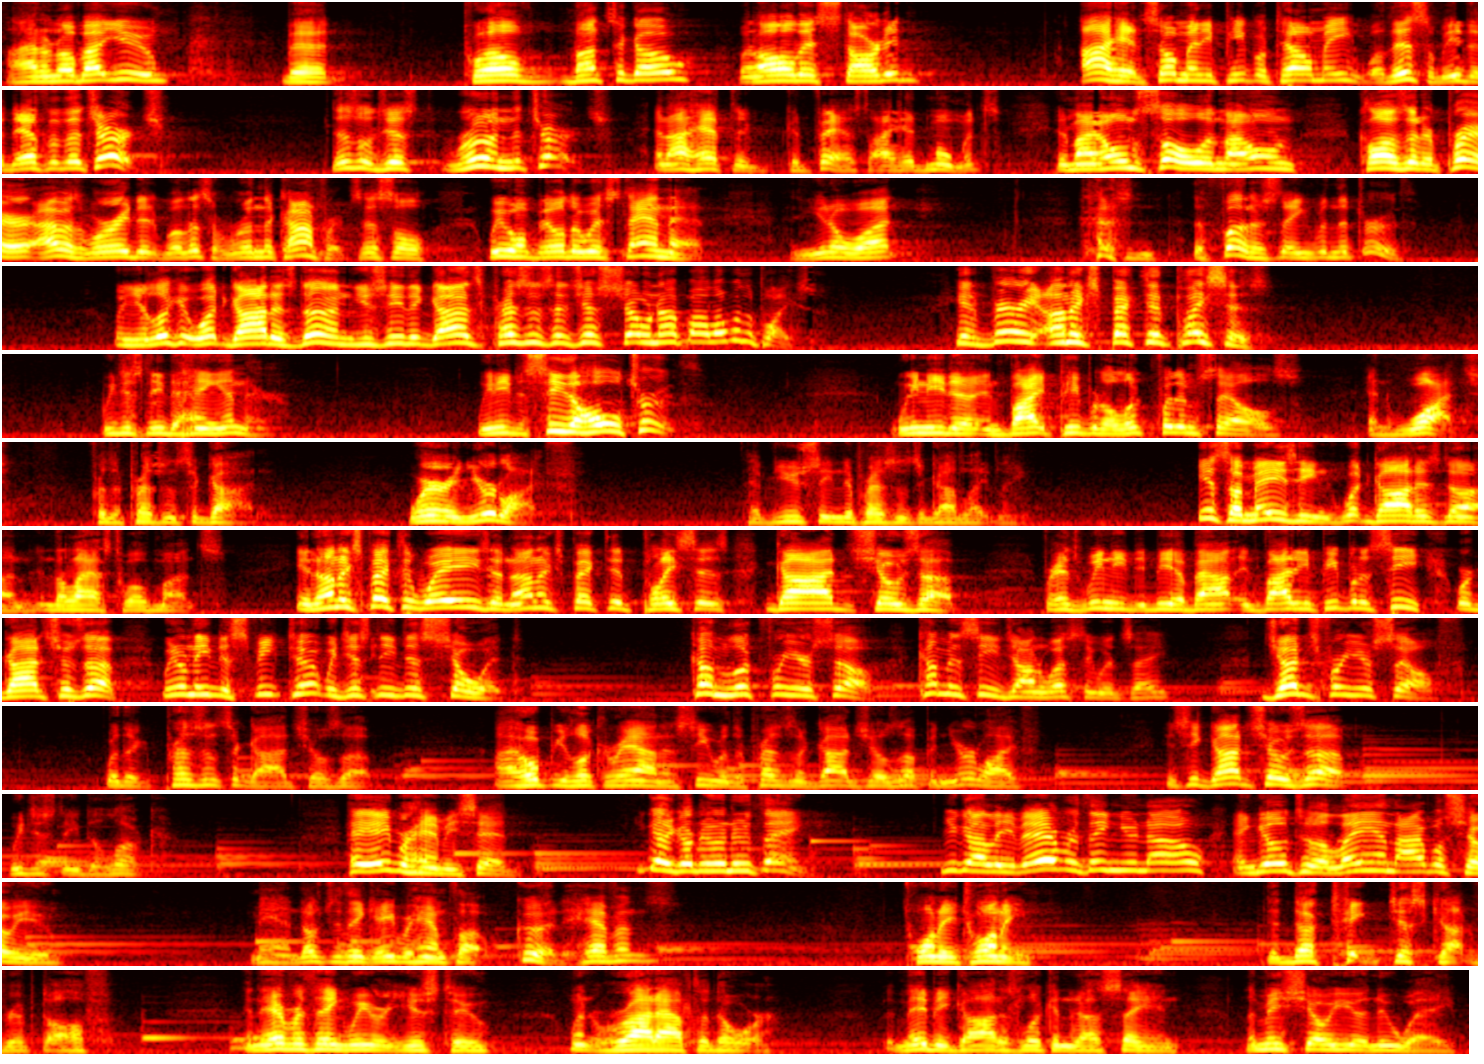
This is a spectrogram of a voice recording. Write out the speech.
I don't know about you, but 12 months ago, when all this started, I had so many people tell me, well, this will be the death of the church. This will just ruin the church. And I have to confess, I had moments in my own soul, in my own closet of prayer, I was worried that, well, this will ruin the conference. This will, we won't be able to withstand that. And you know what? That's the furthest thing from the truth. When you look at what God has done, you see that God's presence has just shown up all over the place in very unexpected places. We just need to hang in there. We need to see the whole truth. We need to invite people to look for themselves and watch for the presence of God. Where in your life have you seen the presence of God lately? It's amazing what God has done in the last 12 months. In unexpected ways and unexpected places, God shows up. Friends, we need to be about inviting people to see where God shows up. We don't need to speak to it, we just need to show it. Come look for yourself. Come and see, John Wesley would say. Judge for yourself where the presence of God shows up. I hope you look around and see where the presence of God shows up in your life. You see, God shows up. We just need to look. Hey, Abraham, he said, you got to go do a new thing. You got to leave everything you know and go to a land I will show you. Man, don't you think Abraham thought, good heavens? 2020, the duct tape just got ripped off and everything we were used to went right out the door. But maybe God is looking at us saying, Let me show you a new way,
